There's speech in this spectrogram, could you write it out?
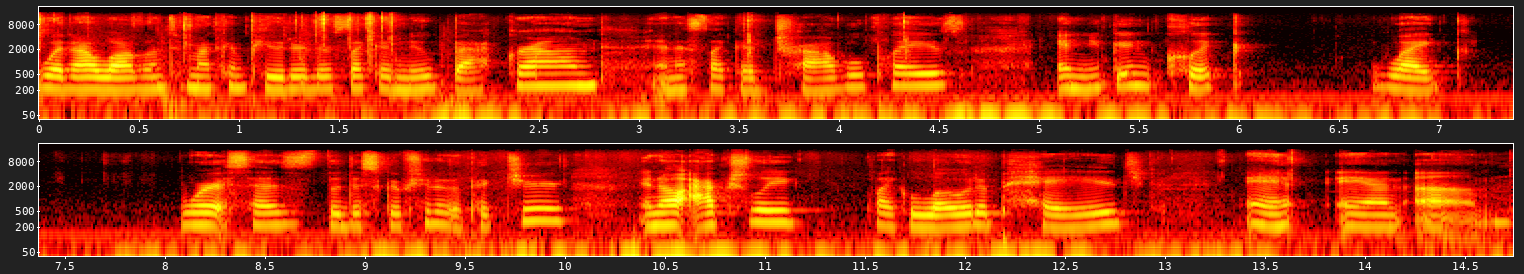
when I log onto my computer, there's like a new background and it's like a travel place, and you can click like where it says the description of the picture, and I'll actually like load a page and and um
